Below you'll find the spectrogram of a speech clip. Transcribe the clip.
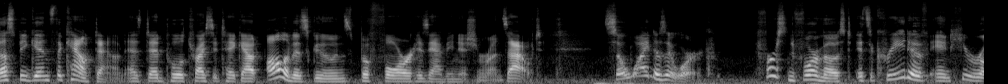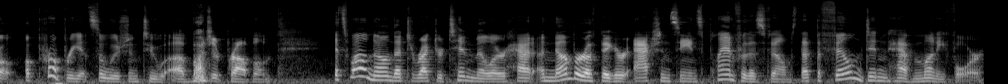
Thus begins the countdown as Deadpool tries to take out all of his goons before his ammunition runs out. So, why does it work? First and foremost, it's a creative and hero appropriate solution to a budget problem. It's well known that director Tim Miller had a number of bigger action scenes planned for this film that the film didn't have money for,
